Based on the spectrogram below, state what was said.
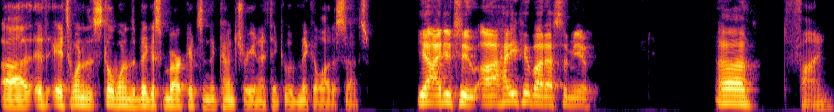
uh, it, it's one of the still one of the biggest markets in the country, and I think it would make a lot of sense. Yeah, I do too. Uh, how do you feel about SMU? Uh, fine.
